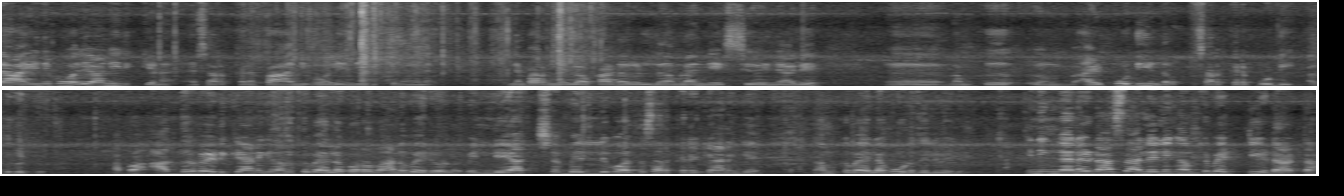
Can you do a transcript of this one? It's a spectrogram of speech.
ലായനി പോലെയാണ് ഇരിക്കണേ. ശർക്കര പാനി പോലെ തന്നെ ഇരിക്കണേ അങ്ങനെ. ഞാൻ പറഞ്ഞല്ലോ കടകളിൽ നമ്മൾ അന്വേഷിച്ച് കഴിഞ്ഞാൽ നമുക്ക് പൊടി ഉണ്ടാവും ശർക്കര പൊടി അത് കിട്ടും. അപ്പോൾ അത് മേടിക്കുകയാണെങ്കിൽ നമുക്ക് വില കുറവാണ് വരുള്ളൂ. വലിയ അച്ഛൻ ബെല്ല് പോലത്തെ ശർക്കരയൊക്കെ ആണെങ്കിൽ നമുക്ക് വില കൂടുതൽ വരും. ഇനി ഇങ്ങനെ ഇടാൻ സ്ഥലമില്ലെങ്കിൽ നമുക്ക് വെട്ടി ഇടാം കേട്ടോ.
